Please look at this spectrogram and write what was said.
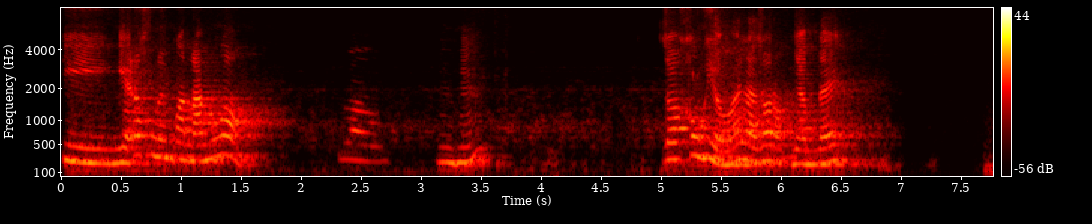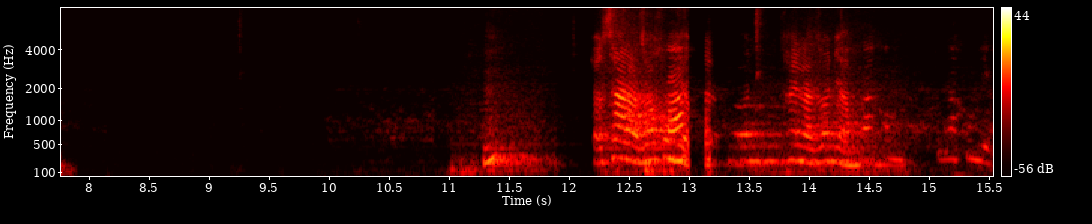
thì nghĩa nó không liên quan lắm đúng không? Vâng. Ừ uh -huh. Do không hiểu hay là do đọc nhầm đấy? Chọn sai là do không hiểu hay là do nhầm Ba không ba không hiểu.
